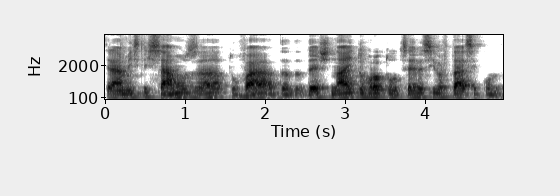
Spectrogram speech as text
Трябва да мислиш само за това да дадеш най-доброто от себе си в тази секунда.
